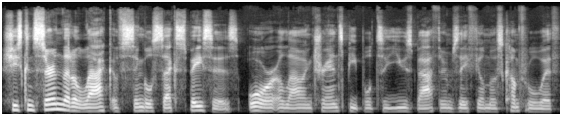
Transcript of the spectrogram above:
She's concerned that a lack of single sex spaces or allowing trans people to use bathrooms they feel most comfortable with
